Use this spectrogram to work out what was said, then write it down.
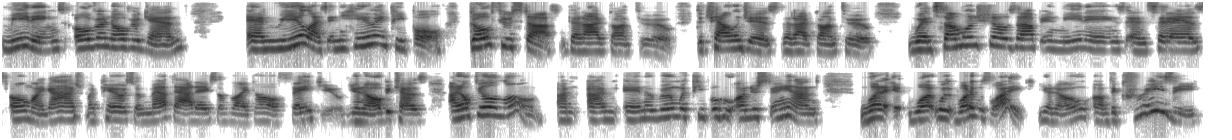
meetings over and over again and realize and hearing people go through stuff that I've gone through, the challenges that I've gone through. When someone shows up in meetings and says, Oh my gosh, my parents are meth addicts, I'm like, Oh, thank you, you know, because I don't feel alone. I'm I'm in a room with people who understand what it, what was what it was like, you know, um, the crazy,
